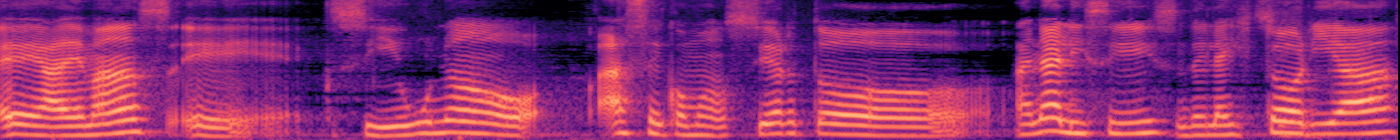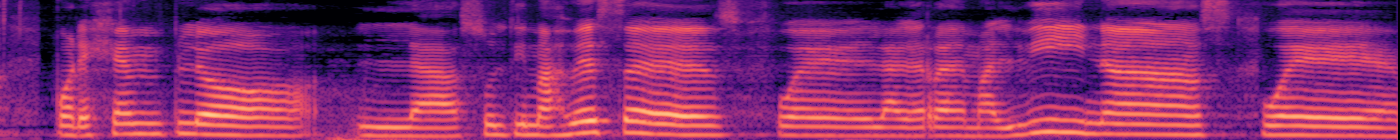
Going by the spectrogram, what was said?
Eh, además, eh, si uno hace como cierto análisis de la historia, por ejemplo, las últimas veces fue la guerra de Malvinas, fue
